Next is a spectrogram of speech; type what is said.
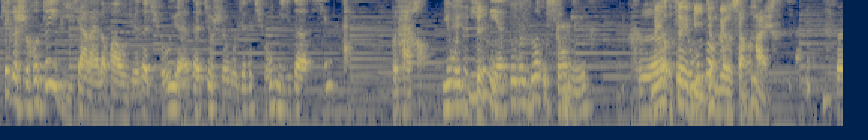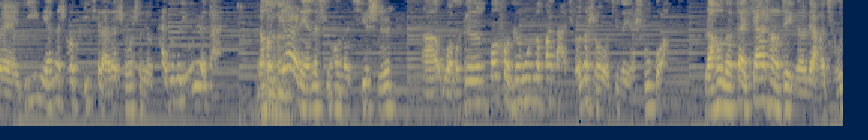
这个时候对比下来的话，我觉得球员呃，就是我觉得球迷的心态不太好，因为第一年多伦多的球迷和没有对比就没有伤害。对，第一年的时候比起来的时候是有太多的优越感，然后第二年的时候呢，其实啊，我们跟包括跟温哥华打球的时候，我记得也输过，然后呢，再加上这个两个球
